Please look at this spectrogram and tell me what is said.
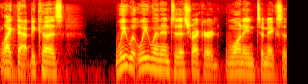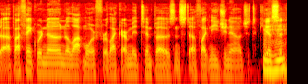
like that because we w- we went into this record wanting to mix it up. I think we're known a lot more for like our mid tempos and stuff like "Need You Now," just a mm-hmm. kiss. And,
